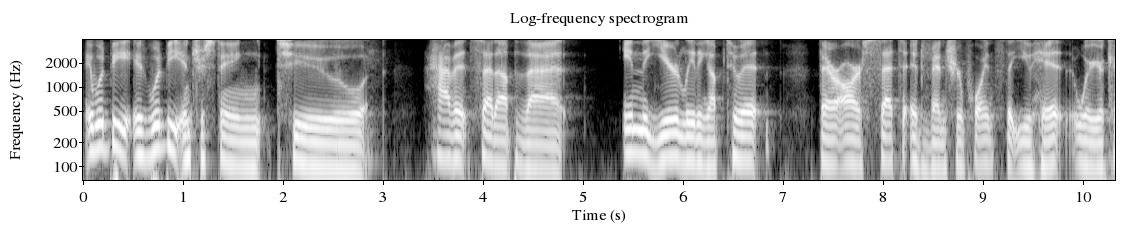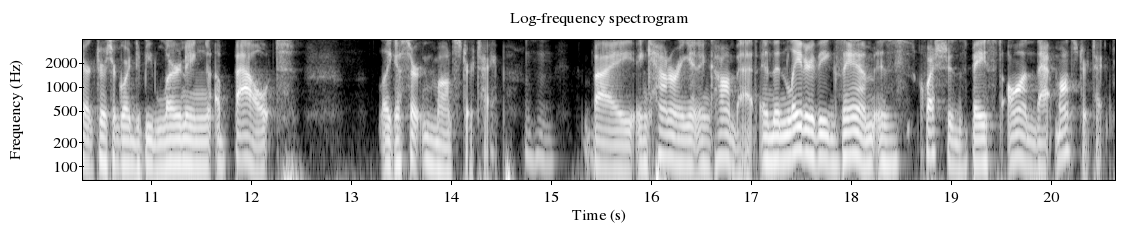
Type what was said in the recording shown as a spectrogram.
It would be it would be interesting to have it set up that in the year leading up to it, there are set adventure points that you hit where your characters are going to be learning about like a certain monster type by encountering it in combat. And then later the exam is questions based on that monster type.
